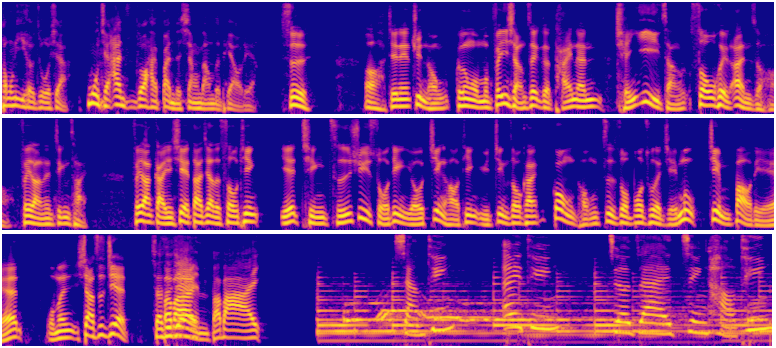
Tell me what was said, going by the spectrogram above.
通力合作下，目前案子都还办得相当的漂亮。是啊，今天俊宏跟我们分享这个台南前议长收贿的案子哈，非常的精彩，非常感谢大家的收听，也请持续锁定由静好听与静周刊共同制作播出的节目《劲爆点》，我们下次见，下次见，拜拜。拜拜。想听爱听，就在静好听。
